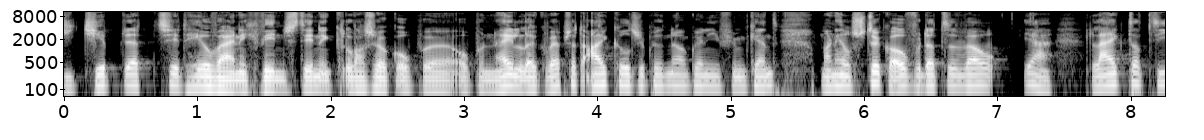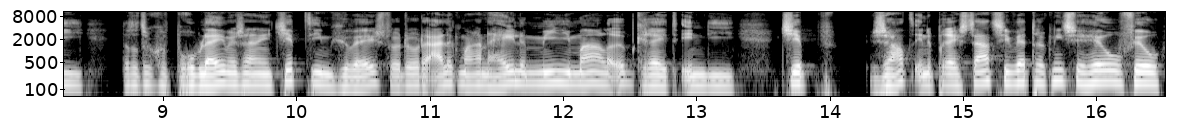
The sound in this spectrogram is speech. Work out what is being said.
die chip, dat zit heel weinig winst in. Ik las ook op, eh, op een hele leuke website, iCulture.nl, ik weet niet of je hem kent, maar een heel stuk over dat er wel, ja, lijkt dat, die, dat er toch wat problemen zijn in het chipteam geweest, waardoor er eigenlijk maar een hele minimale upgrade in die chip zat. In de presentatie werd er ook niet zo heel veel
